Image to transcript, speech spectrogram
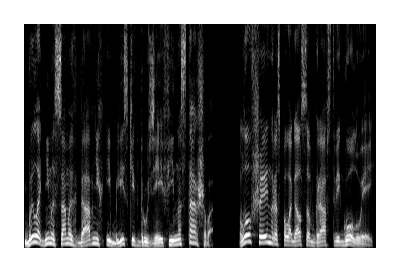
был одним из самых давних и близких друзей Финна-старшего. Ловшейн располагался в графстве Голуэй,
